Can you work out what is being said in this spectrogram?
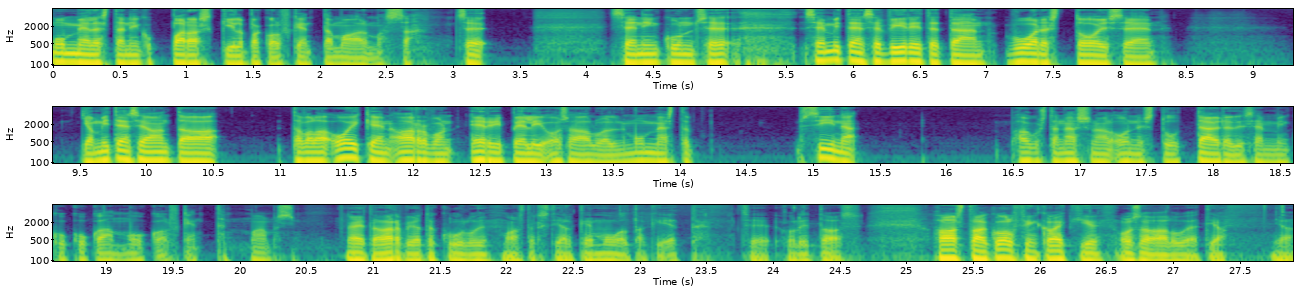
mun mielestä niinku paras kilpakolfkenttä maailmassa. Se, se, niinku, se, se, miten se viritetään vuodesta toiseen – ja miten se antaa tavallaan oikean arvon eri peliosa-alueille, niin mun mielestä siinä Augusta National onnistuu täydellisemmin kuin kukaan muu golfkenttä maailmassa. Näitä arvioita kuului Mastersin jälkeen muualtakin, että se oli taas haastaa golfin kaikki osa-alueet ja, ja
